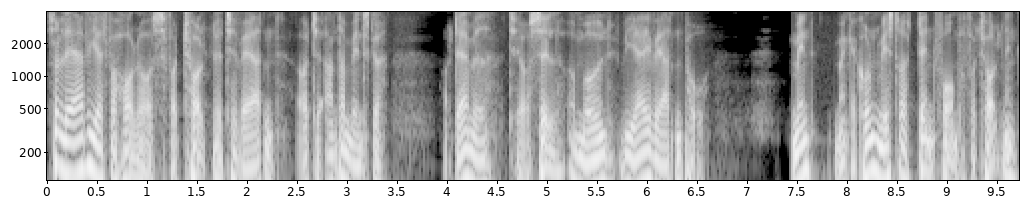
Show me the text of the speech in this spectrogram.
så lærer vi at forholde os fortolkende til verden og til andre mennesker – og dermed til os selv og måden, vi er i verden på. Men man kan kun mestre den form for fortolkning,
